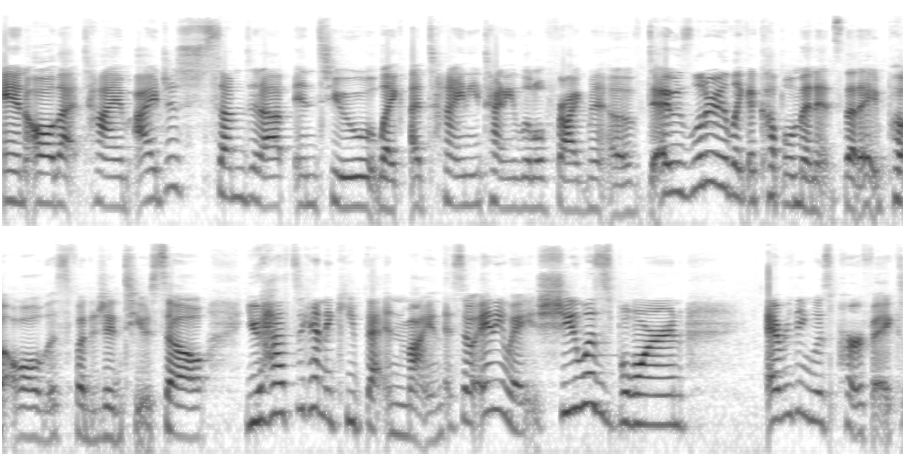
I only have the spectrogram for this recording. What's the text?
in all that time. I just summed it up into like a tiny, tiny little fragment of, it was literally like a couple minutes that I put all this footage into. So you have to kind of keep that in mind. So anyway, she was born everything was perfect.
